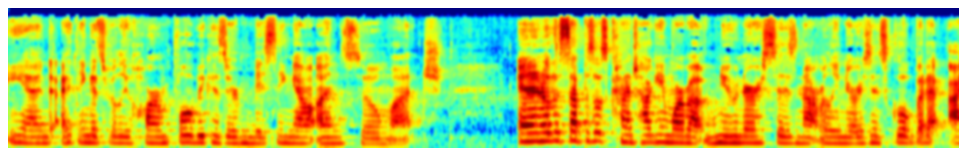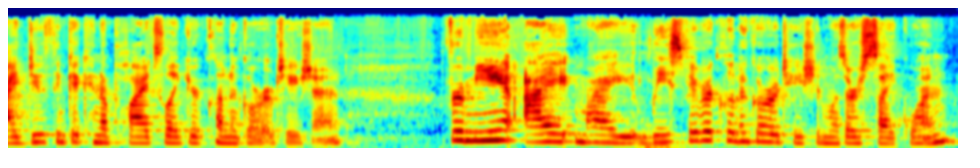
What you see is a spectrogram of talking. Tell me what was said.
And I think it's really harmful because they're missing out on so much. And I know this episode is kind of talking more about new nurses, not really nursing school, but I do think it can apply to like your clinical rotation. For me, I my least favorite clinical rotation was our psych one.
